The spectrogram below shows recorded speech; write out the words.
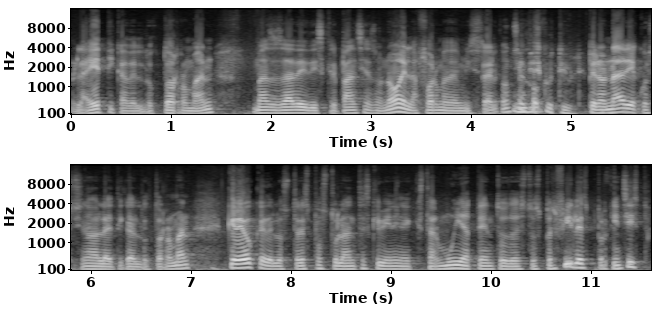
la ética del doctor Román, más allá de discrepancias o no en la forma de administrar el Consejo. Indiscutible. Pero nadie ha cuestionado la ética del doctor Román. Creo que de los tres postulantes que vienen hay que estar muy atentos a estos perfiles, porque, insisto,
